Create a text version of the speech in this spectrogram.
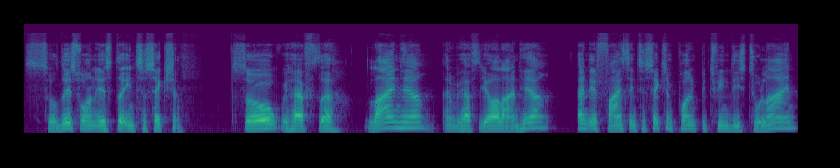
So this one is the intersection. So we have the line here and we have the other line here and it finds the intersection point between these two lines.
